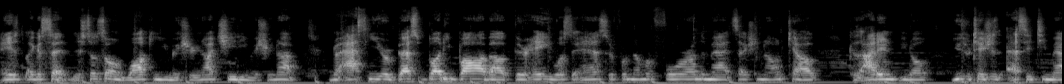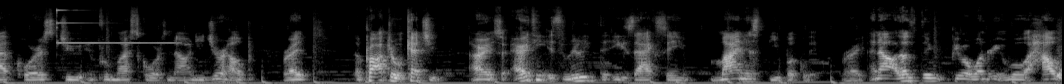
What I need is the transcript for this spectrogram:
And like I said, there's still someone walking you, make sure you're not cheating, make sure you're not, you know, asking your best buddy Bob out there, hey, what's the answer for number four on the math section on calc? Because I didn't, you know, use Ritesh's SAT math course to improve my scores. Now I need your help, right? the proctor will catch you. All right, so everything is literally the exact same minus the booklet, right? And now another thing people are wondering, well, how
